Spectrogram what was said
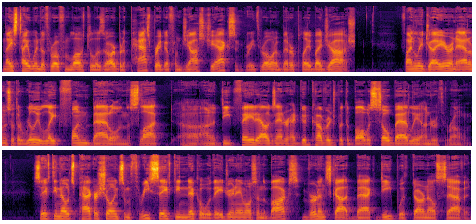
Nice tight window throw from Love to Lazard, but a pass breakup from Josh Jackson. Great throw and a better play by Josh. Finally, Jaire and Adams with a really late, fun battle in the slot uh, on a deep fade. Alexander had good coverage, but the ball was so badly underthrown. Safety notes Packers showing some three safety nickel with Adrian Amos in the box, Vernon Scott back deep with Darnell Savage.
